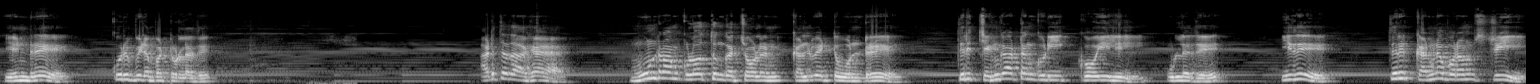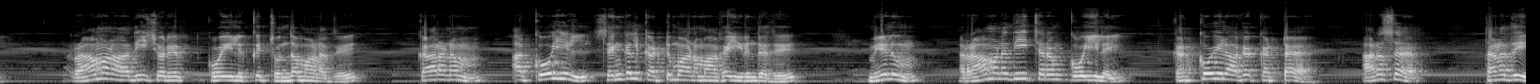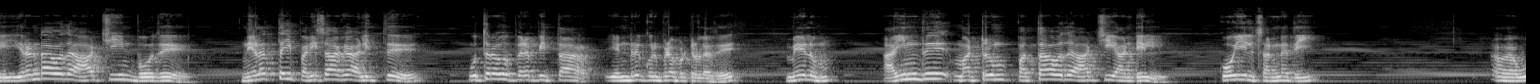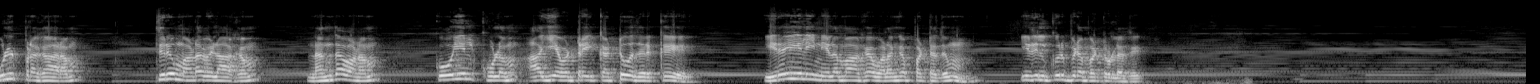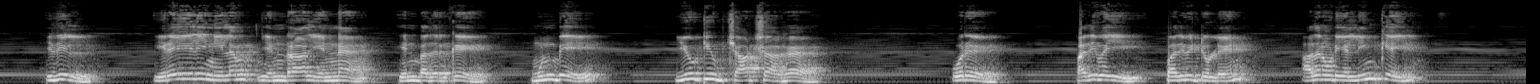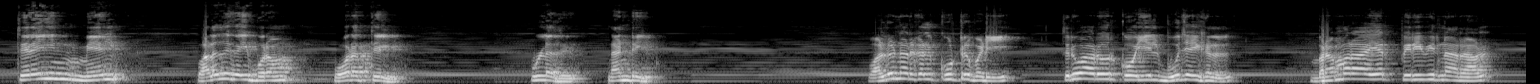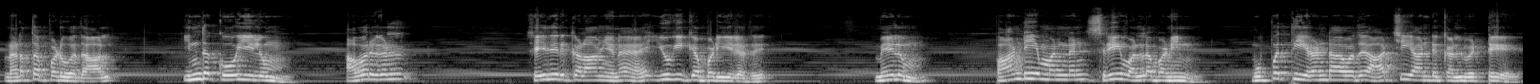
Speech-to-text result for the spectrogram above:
என்று குறிப்பிடப்பட்டுள்ளது. அடுத்ததாக மூன்றாம் குலோத்துங்க சோழன் கல்வெட்டு ஒன்று திருச்செங்காட்டங்குடி கோயிலில் உள்ளது. இது திருக்கண்ணபுரம் ஸ்ரீ ராமநாதீஸ்வரர் கோயிலுக்கு சொந்தமானது. காரணம் அக்கோயில் செங்கல் கட்டுமானமாக இருந்தது. மேலும் ராமநதீச்சரம் கோயிலை கற்கோயிலாக கட்ட அரசர் தனது இரண்டாவது ஆட்சியின் போது நிலத்தை பரிசாக அளித்து உத்தரவு பிறப்பித்தார் என்று குறிப்பிடப்பட்டுள்ளது. மேலும் ஐந்து மற்றும் பத்தாவது ஆட்சி ஆண்டில் கோயில் சன்னதி உள்பிரகாரம் திருமடவிலாகம் நந்தவனம் கோயில் குளம் ஆகியவற்றை கட்டுவதற்கு இறையிலி நிலமாக வழங்கப்பட்டதும் இதில் குறிப்பிடப்பட்டுள்ளது. இதில் இறையிலி நிலம் என்றால் என்ன என்பதற்கு முன்பே யூடியூப் சாட்ஸாக ஒரு பதிவை பதிவிட்டுள்ளேன். அதனுடைய லிங்கை திரையின் மேல் வலது கைப்புறம் ஓரத்தில் உள்ளது. நன்றி. வல்லுநர்கள் கூற்றுப்படி திருவாரூர் கோயில் பூஜைகள் பிரம்மராயர் பிரிவினரால் நடத்தப்படுவதால் இந்த கோயிலும் அவர்கள் செய்திருக்கலாம் என யூகிக்கப்படுகிறது. மேலும் பாண்டிய மன்னன் ஸ்ரீவல்லபனின் முப்பத்தி இரண்டாவது ஆட்சி ஆண்டு கல்வெட்டு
